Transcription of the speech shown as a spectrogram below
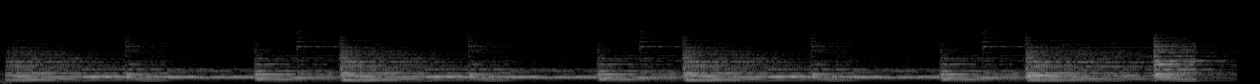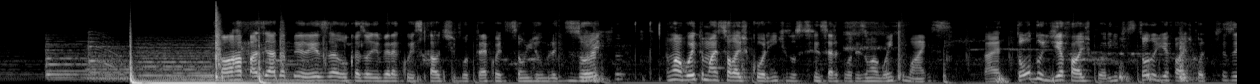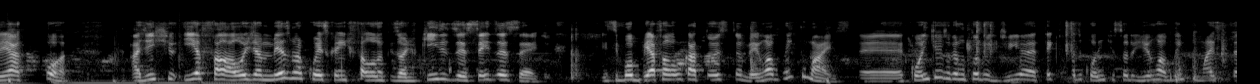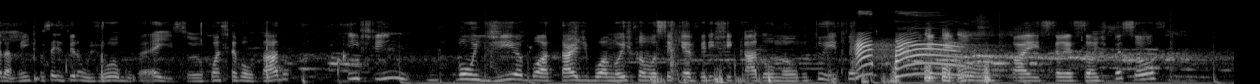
Rapaziada, beleza? Lucas Oliveira com o Scout Boteco, edição de número 18. Não aguento mais falar de Corinthians, vou ser sincero com vocês, não aguento mais. Tá? É todo dia falar de Corinthians, todo dia falar de Corinthians. E a, porra, a gente ia falar hoje a mesma coisa que a gente falou no episódio 15, 16 17. E se bobear, falou 14 também. Não aguento mais. É, Corinthians jogando todo dia, é ter que falar do Corinthians todo dia, não aguento mais, sinceramente. Vocês viram o jogo, é isso. Eu começo revoltado. Enfim, bom dia, boa tarde, boa noite para você que é verificado ou não no Twitter. Faz seleção de pessoas.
